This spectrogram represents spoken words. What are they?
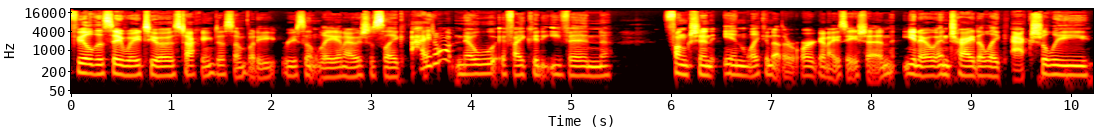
feel the same way too. I was talking to somebody recently and I was just like, I don't know if I could even – function in like another organization, you know, and try to like actually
